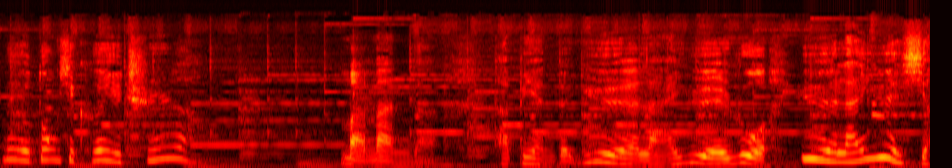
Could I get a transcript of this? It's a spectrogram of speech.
没有东西可以吃啊！慢慢的，它变得越来越弱，越来越小。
